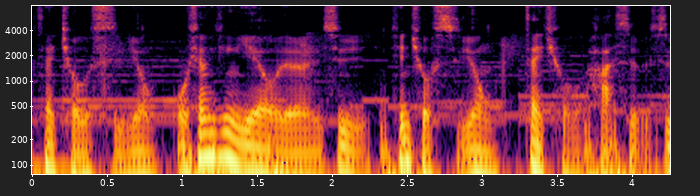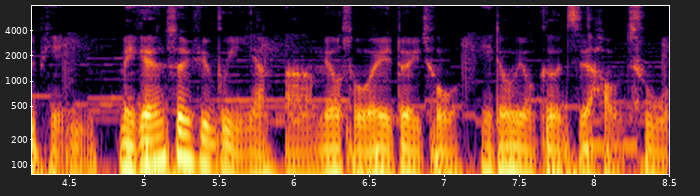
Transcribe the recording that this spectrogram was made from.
再求实用。我相信也有的人是先求实用，再求它是不是便宜。每个人顺序不一样啊，没有所谓对错，也都有各自好处哦。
